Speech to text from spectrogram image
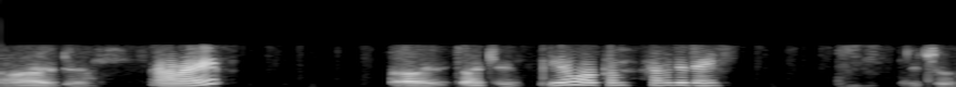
All right then. All right. All right. Thank you. You're welcome. Have a good day. You too.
